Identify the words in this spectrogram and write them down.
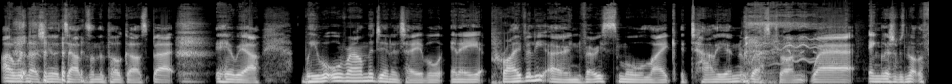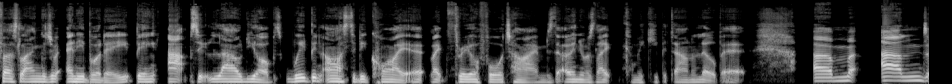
I wasn't actually going to tell this on the podcast, but here we are. We were all around the dinner table in a privately owned, very small, like Italian restaurant where English was not the first language of anybody, being absolute loud yobs. We'd been asked to be quiet like three or four times. The owner was like, "Can we keep it down a little bit?" Um, and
